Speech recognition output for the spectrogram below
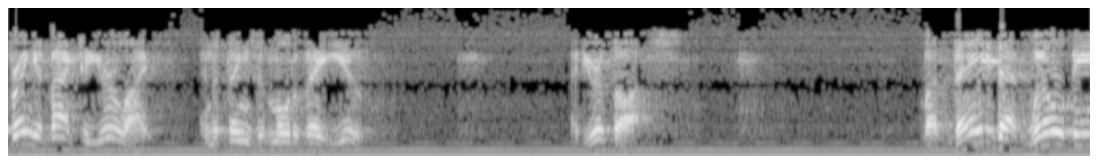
bring it back to your life and the things that motivate you and your thoughts. But they that will be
